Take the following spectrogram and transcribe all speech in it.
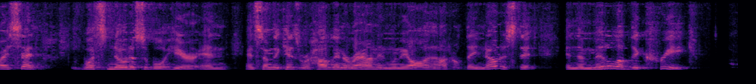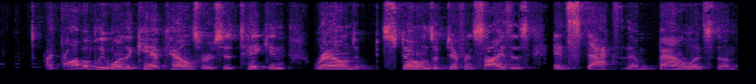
I said, what's noticeable here? And, and some of the kids were huddling around, and when they all huddled, they noticed that in the middle of the creek, I probably one of the camp counselors had taken round stones of different sizes and stacked them, balanced them.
